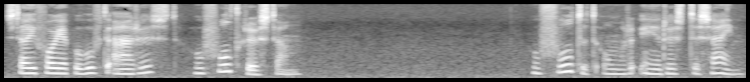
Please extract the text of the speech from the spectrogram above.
stel je voor je hebt behoefte aan rust. Hoe voelt rust dan? Hoe voelt het om in rust te zijn?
